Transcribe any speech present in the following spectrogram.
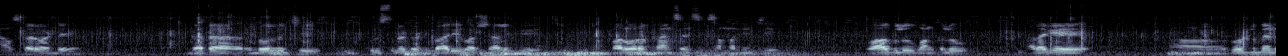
నమస్కారం అండి. గత రెండు రోజుల నుంచి కురుస్తున్నటువంటి భారీ వర్షాలకి పోలవరం కాన్సెన్స్కి సంబంధించి వాగులు వంకలు అలాగే రోడ్ల మీద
